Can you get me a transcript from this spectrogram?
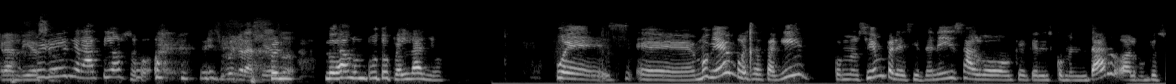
Grandioso. Pero es gracioso. Es muy Pues gracioso. me dan un puto peldaño. Pues eh, muy bien, pues hasta aquí. Como siempre, si tenéis algo que queréis comentar o algo que os,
